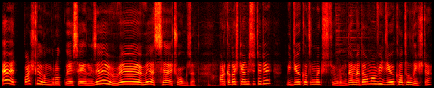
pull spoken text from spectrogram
Evet başlayalım Brock vs'mize ve vs çok güzel. Arkadaş kendisi dedi videoya katılmak istiyorum demedi ama videoya katıldı işte.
